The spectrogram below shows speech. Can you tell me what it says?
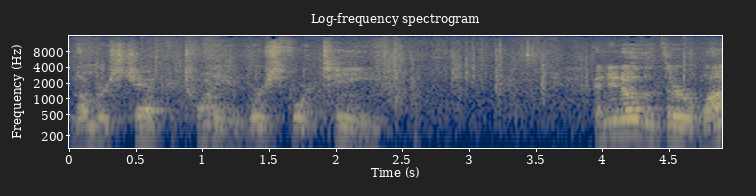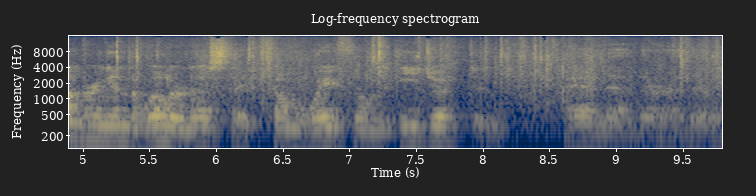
Numbers chapter 20 and verse 14. And you know that they're wandering in the wilderness. They've come away from Egypt and, and uh, they're, they're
